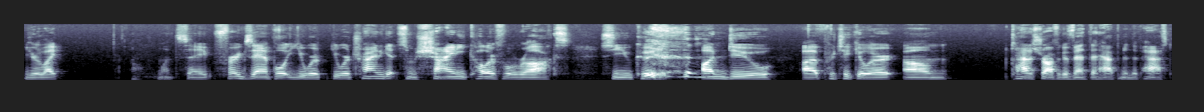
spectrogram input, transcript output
you're like, let's say, for example, you were you were trying to get some shiny, colorful rocks so you could undo a particular um, catastrophic event that happened in the past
